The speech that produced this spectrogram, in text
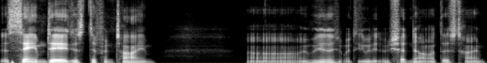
the same day, just different time. Uh, we didn't, we didn't shut down at this time.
